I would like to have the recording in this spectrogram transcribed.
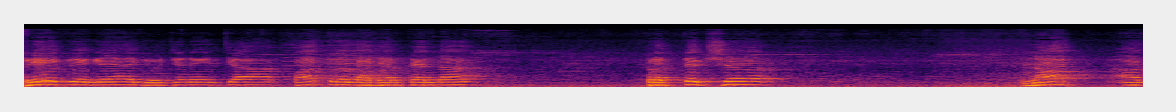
वेगवेगळ्या योजनेच्या पात्र लाभार्थ्यांना प्रत्यक्ष लाभ आज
